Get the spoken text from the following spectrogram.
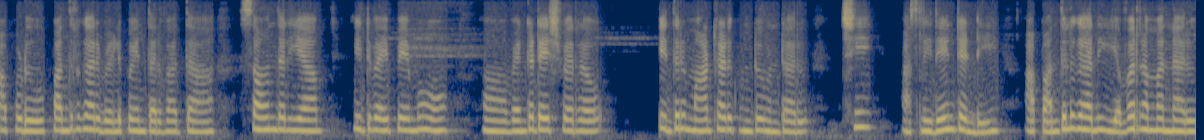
అప్పుడు పంతులు గారు వెళ్ళిపోయిన తర్వాత సౌందర్య ఇటువైపేమో వెంకటేశ్వరరావు ఇద్దరు మాట్లాడుకుంటూ ఉంటారు. ఛీ అసలు ఇదేంటండి ఆ పంతులు గారిని ఎవరు రమ్మన్నారు?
